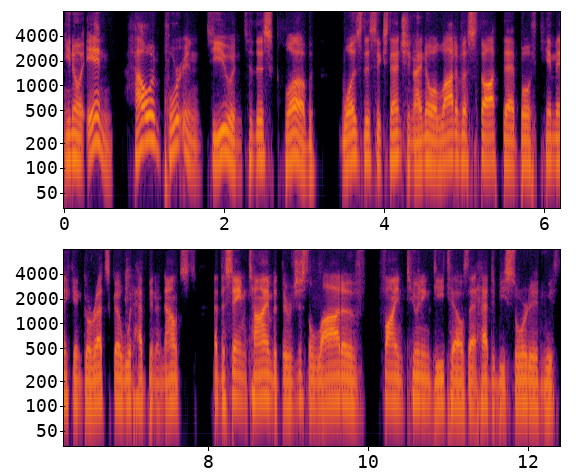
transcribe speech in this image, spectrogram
you know, in how important to you and to this club was this extension? I know a lot of us thought that both Kimmich and Goretzka would have been announced at the same time, but there was just a lot of fine tuning details that had to be sorted with,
